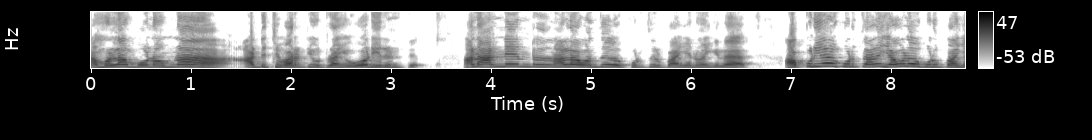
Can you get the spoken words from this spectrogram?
நம்மெல்லாம் போனோம்னா அடித்து வரட்டி விட்ருவாங்க ஓடிருன்ட்டு. ஆனால் அண்ணன்றதுனால வந்து கொடுத்துருப்பாங்கன்னு வைங்கள அப்படியே கொடுத்தாலும் எவ்வளோ கொடுப்பாங்க?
